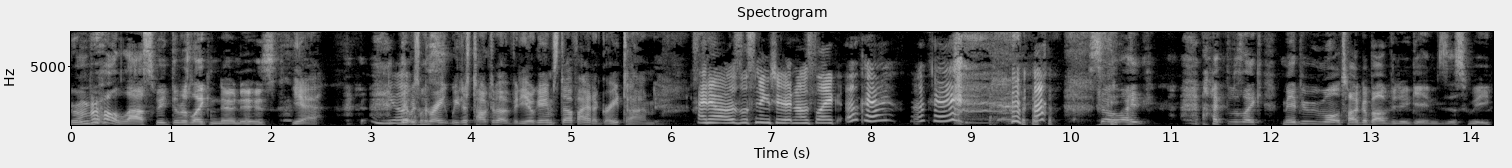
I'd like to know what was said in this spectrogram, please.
Remember how last week there was like no news? Yeah, Yup. it was great. We just talked about video game stuff. I had a great time. I know. I was listening to it and I was like, okay, okay. So like, I was like, maybe we won't talk about video games this week.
